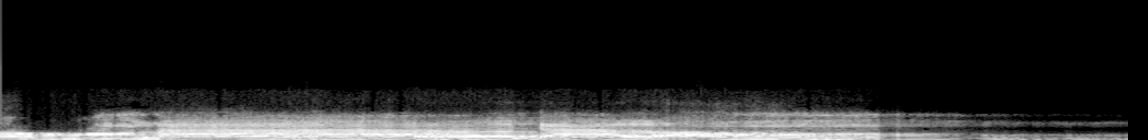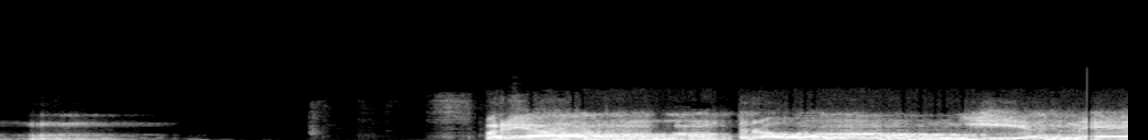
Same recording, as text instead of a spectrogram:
អំណាកាលអង្គព្រះទ្រង់យានណែ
